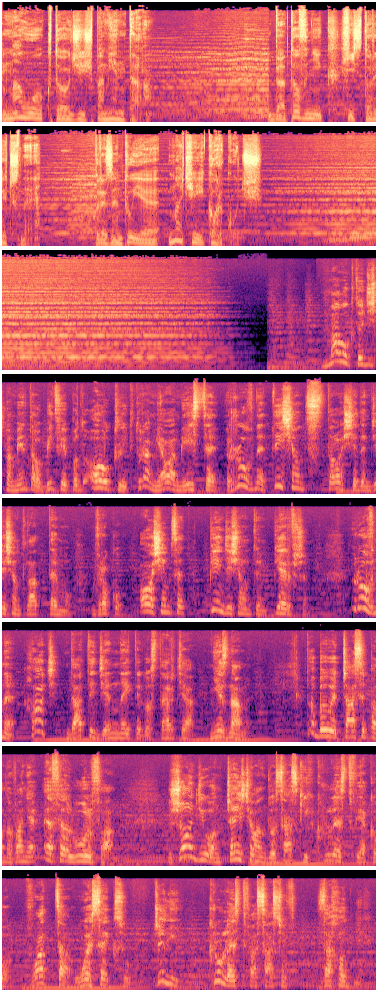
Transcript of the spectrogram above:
Mało kto dziś pamięta. Datownik historyczny prezentuje Maciej Korkuć. Mało kto dziś pamięta o bitwie pod Oakley, która miała miejsce równe 1170 lat temu, w roku 851. Równe, choć daty dziennej tego starcia nie znamy. To były czasy panowania Ethelwulfa. Rządził on częścią anglosaskich królestw jako władca Wessexu, czyli Królestwa Sasów Zachodnich.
